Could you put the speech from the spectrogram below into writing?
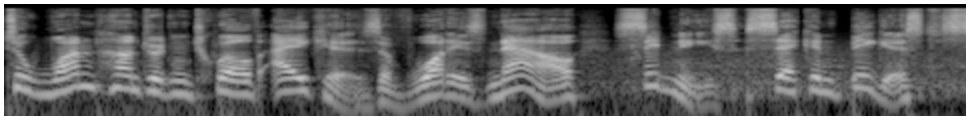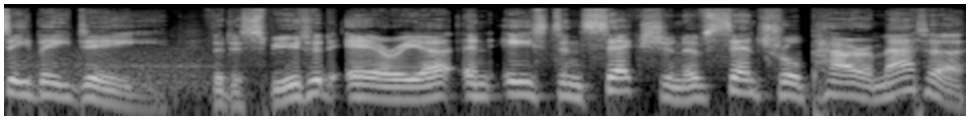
to 112 acres of what is now Sydney's second biggest CBD. The disputed area, an eastern section of central Parramatta,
